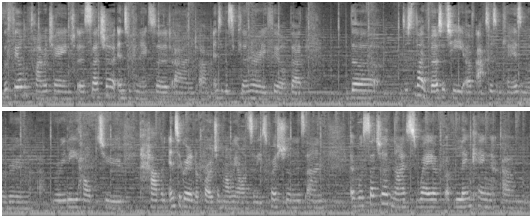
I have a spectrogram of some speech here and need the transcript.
The field of climate change is such an interconnected and um, interdisciplinary field that the just the diversity of actors and players in the room uh, really helped to have an integrated approach in how we answer these questions and it was such a nice way of, of linking um,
